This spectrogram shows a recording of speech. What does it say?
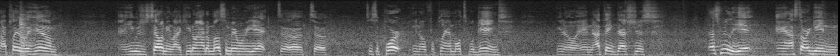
I played with him, and he was just telling me like you don't have the muscle memory yet to to to support you know for playing multiple games, you know, and I think that's just that's really it. And I start getting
